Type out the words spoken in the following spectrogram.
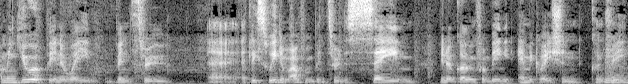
I mean, Europe in a way been through, uh, at least Sweden, where I'm from, been through the same. You know, going from being an immigration country Mm.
